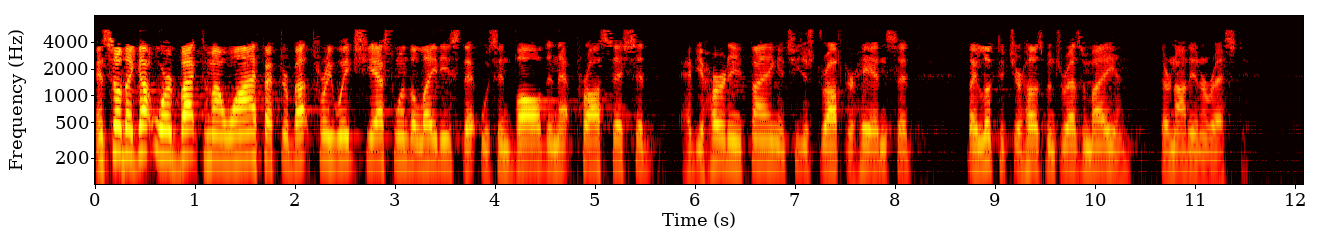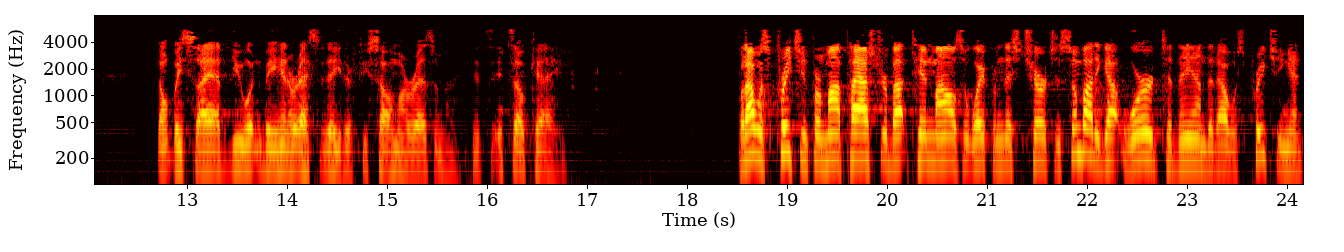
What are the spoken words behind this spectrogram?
And so they got word back to my wife after about three weeks. She asked one of the ladies that was involved in that process, said, Have you heard anything? And she just dropped her head and said, They looked at your husband's resume and they're not interested. Don't be sad. You wouldn't be interested either if you saw my resume. It's, it's okay. But I was preaching for my pastor about 10 miles away from this church, and somebody got word to them that I was preaching, and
